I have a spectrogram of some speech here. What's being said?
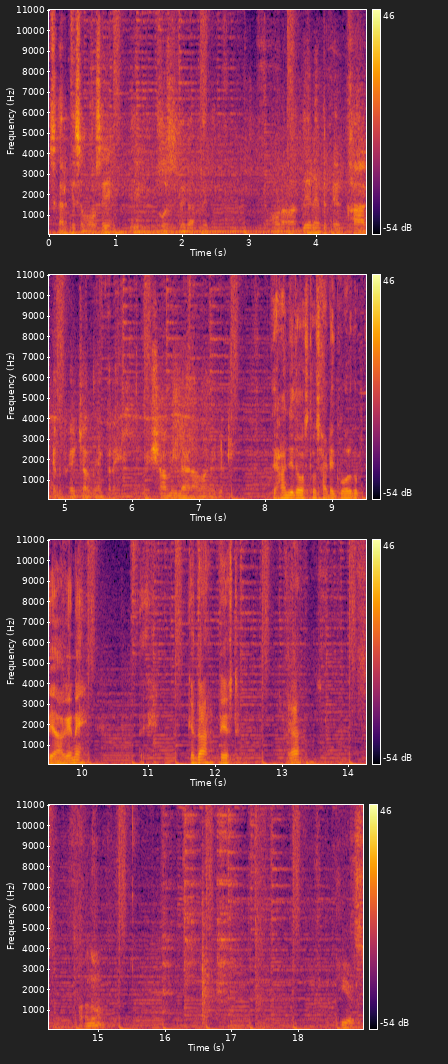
ਇਸ ਕਰਕੇ ਸਮੋਸੇ ਤੇ ਗੋਲ ਗੱਪੇ ਕਰਦੇ ਨੇ। ਹੁਣ ਆਉਂਦੇ ਨੇ ਤੇ ਫਿਰ ਖਾ ਕੇ ਤੇ ਫਿਰ ਚੱਲਦੇ ਆ ਘਰੇ ਤੇ ਫਿਰ ਸ਼ਾਮੀ ਲੈਣ ਆਵਾਂਗੇ ਗੱਡੀ। ਤੇ ਹਾਂਜੀ ਦੋਸਤੋ ਸਾਡੇ ਗੋਲ ਗੱਪੇ ਆ ਗਏ ਨੇ। ਕਿਦਾਂ ਟੇਸਟ ਹੈ? ਹਲੋ ਚੀਅਰਸ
